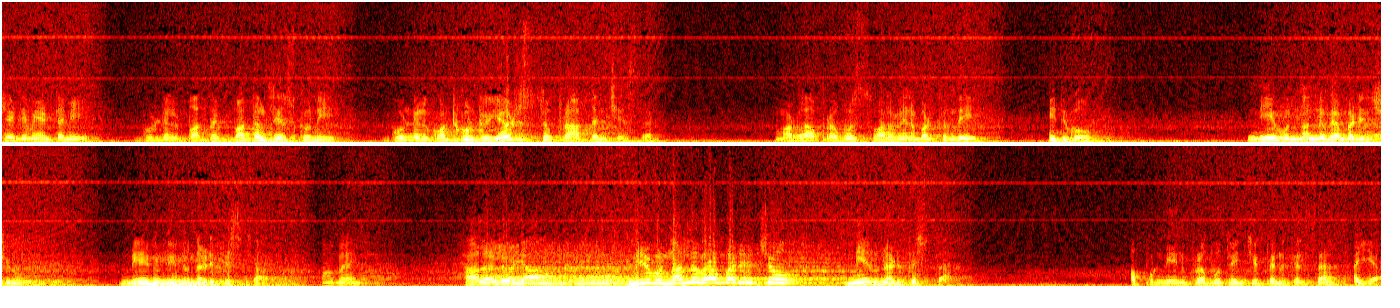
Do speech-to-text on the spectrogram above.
చేయటం ఏంటని గుండెలు బద్ద బద్దలు చేసుకుని గుండెలు కొట్టుకుంటూ ఏడుస్తూ ప్రార్థన చేశాడు మరలా ప్రభు స్వరం వినబడుతుంది. ఇదిగో నీవు నన్ను వెంబడించు. నేను నిన్ను నడిపిస్తాను ఆమె హల్లెలూయా. నీవు నన్ను వెంబడించు. నేను నడిపిస్తా. అప్పుడు నేను ప్రభుత్వం ఏం చెప్పాను తెలుసా? అయ్యా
